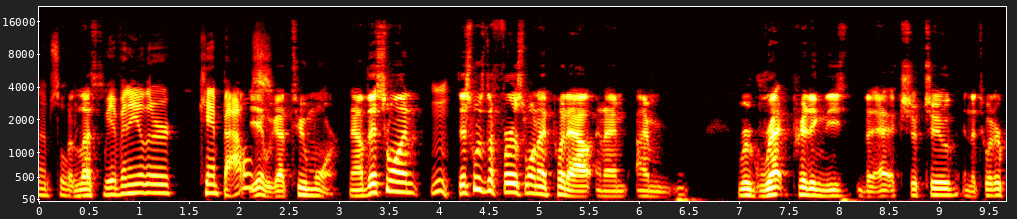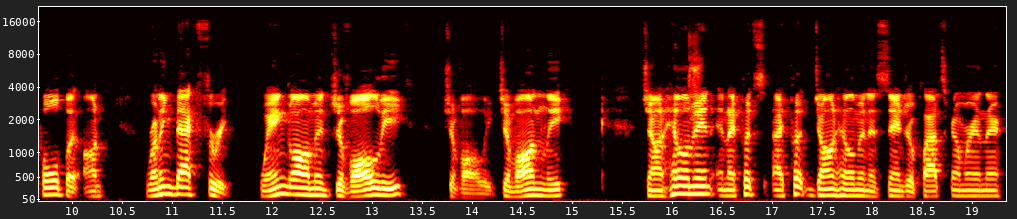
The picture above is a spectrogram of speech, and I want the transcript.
Absolutely. But we have any other camp battles? Yeah, we got two more. Now this one, mm. this was the first one I put out, and I'm I'm regret putting these the extra two in the Twitter poll, but on running back three, Wayne Gallman, Javal Leake, Javal Leake, Javon Leake, Jon Hilliman, and I put I put Jon Hilliman and Sandro Platzgummer in there,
